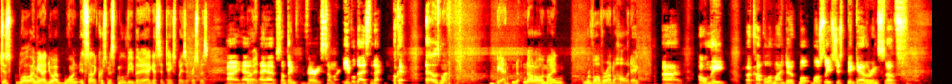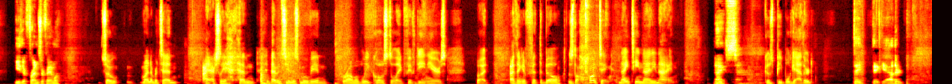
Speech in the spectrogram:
Just well, I mean, I do have one. It's not a Christmas movie, but I guess it takes place at Christmas. I have But- I have something very similar. Evil dies tonight. Okay, that was mine. Yeah, n- not all of mine revolve around a holiday. Uh, only a couple of mine do. Mo- mostly, it's just big gatherings of either friends or family. So my number ten, I actually haven't haven't seen this movie in probably close to like fifteen years, but I think it fit the bill. It was The Haunting, nineteen ninety nine, Nice. because people gathered. They they gathered.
